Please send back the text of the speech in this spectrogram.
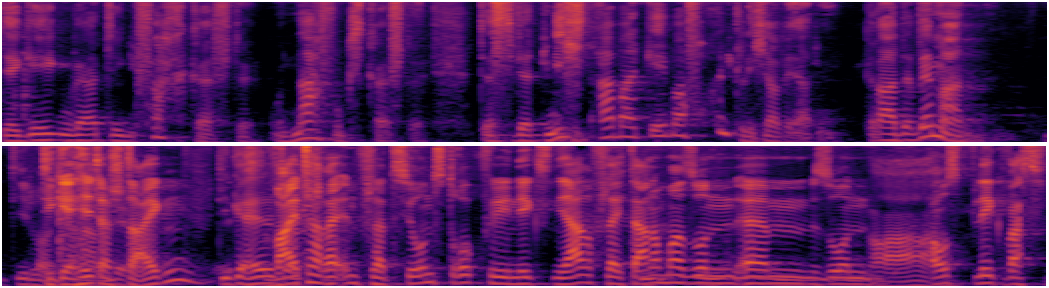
der gegenwärtigen Fachkräfte und Nachwuchskräfte. Das wird nicht arbeitgeberfreundlicher werden, gerade wenn man die Leute Die Gehälter steigen. Die Gehälter Weiterer Inflationsdruck für die nächsten Jahre. Vielleicht da nochmal so ein, ähm, so ein Ausblick. Was,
